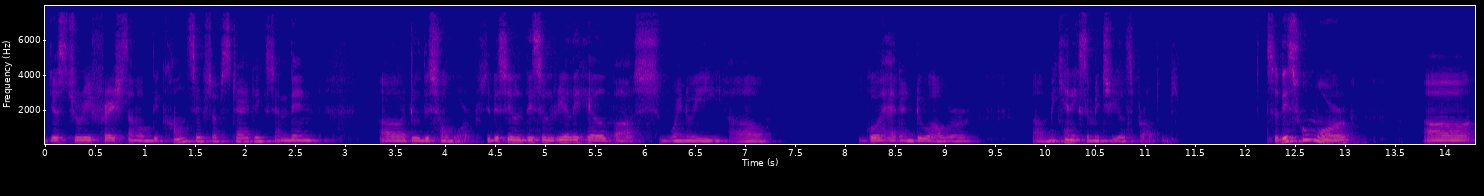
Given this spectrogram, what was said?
just to refresh some of the concepts of statics and then uh, do this homework. So this will this will really help us when we uh, go ahead and do our uh, mechanics of materials problems. So this homework uh,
